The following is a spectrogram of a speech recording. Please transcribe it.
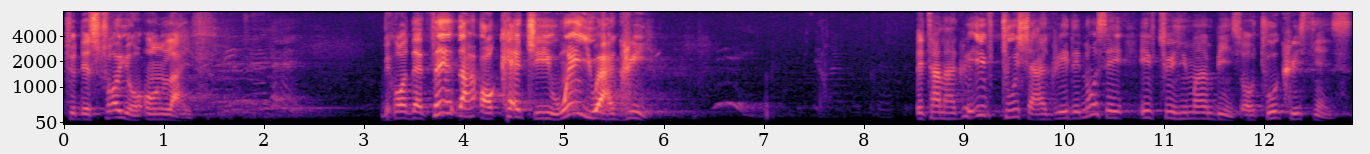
to destroy your own life. Because the things that occur to you when you agree, it can agree. If two shall agree, they don't say if two human beings or two Christians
